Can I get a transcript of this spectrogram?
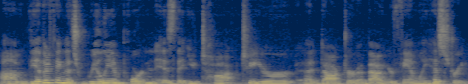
Um, the other thing that's really important is that you talk to your uh, doctor about your family history.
